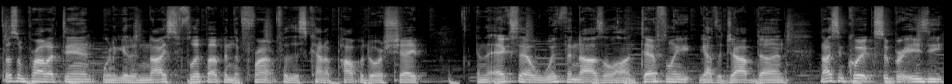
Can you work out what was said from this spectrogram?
Throw some product in, we're gonna get a nice flip up in the front for this kind of pompadour shape. And the XL with the nozzle on definitely got the job done. Nice and quick, super easy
